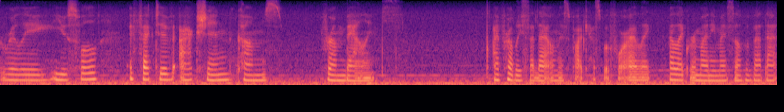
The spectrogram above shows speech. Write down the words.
really useful. Effective action comes from balance. I've probably said that on this podcast before. I like I like reminding myself about that.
